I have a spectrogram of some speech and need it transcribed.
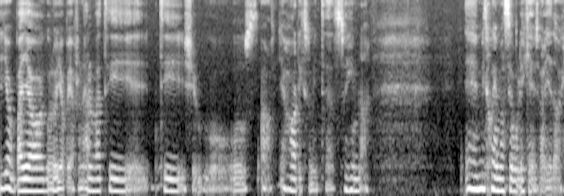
jobbar jag och då jobbar jag från 11 till, till 20 och, ja, jag har liksom inte så himla eh, mitt schema ser olika ut varje dag.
